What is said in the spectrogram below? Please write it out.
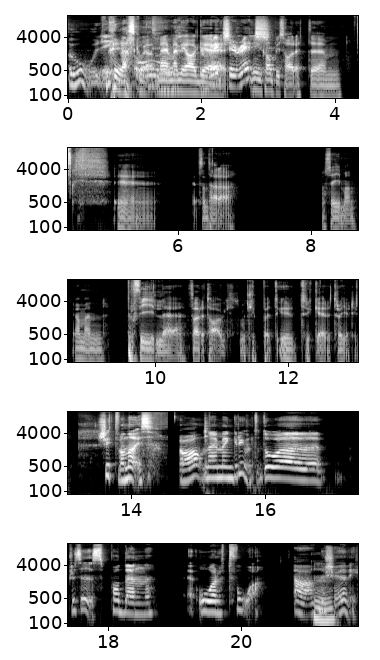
Oh, jag skojar. Nej men jag, Rich rich. min kompis har ett, eh, ett sånt här, vad säger man, ja men profilföretag som klipper, trycker tröjor till. Shit vad nice. Ja, nej men grymt. Då, precis, podden eh, år två. ja. Mm. Nu kör vi.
